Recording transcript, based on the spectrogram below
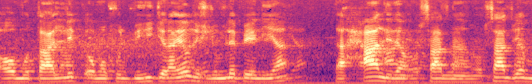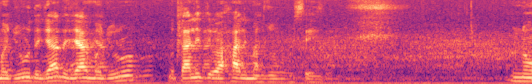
او متعلق او مفعول به چې رايو د جمله فعلیه دا حال دی د اوساد نه اوساد بیا مجرور د جار د جار مجرور متعلق دی حال محذوف وسه نو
